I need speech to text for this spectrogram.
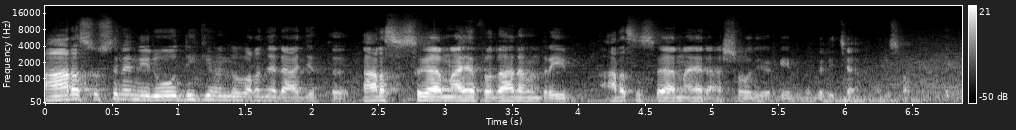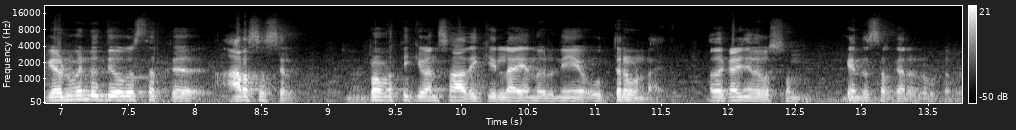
ആർ എസ് എസിനെ നിരോധിക്കുമെന്ന് പറഞ്ഞ രാജ്യത്ത് ആർ എസ് എസുകാരനായ പ്രധാനമന്ത്രിയും ആർ എസ് എസുകാരനായ രാഷ്ട്രപതിയും ഒക്കെ ഇരുന്ന് ഭരിച്ച ഒരു സമയം ഗവൺമെന്റ് ഉദ്യോഗസ്ഥർക്ക് ആർ എസ് എസിൽ പ്രവർത്തിക്കുവാൻ സാധിക്കില്ല എന്നൊരു നിയ ഉത്തരവുണ്ടായിരുന്നു. അത് കഴിഞ്ഞ ദിവസം കേന്ദ്ര സർക്കാർ ഇടപെട്ടത്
